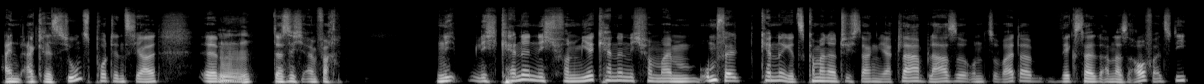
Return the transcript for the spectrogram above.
ein Aggressionspotenzial, ähm, Mhm. das ich einfach nie, nicht kenne, nicht von mir kenne, nicht von meinem Umfeld kenne. Jetzt kann man natürlich sagen, ja klar, Blase und so weiter wächst halt anders auf als die.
